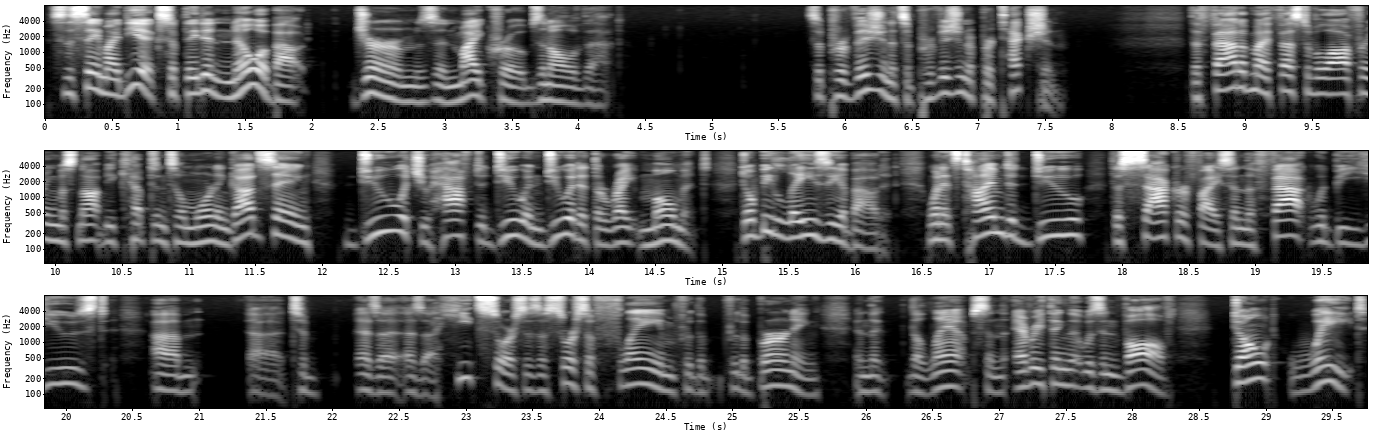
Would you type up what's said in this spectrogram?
It's the same idea, except they didn't know about germs and microbes and all of that. It's a provision, it's a provision of protection. The fat of my festival offering must not be kept until morning. God's saying, do what you have to do and do it at the right moment. Don't be lazy about it. When it's time to do the sacrifice and the fat would be used um, uh, to as a as a heat source, as a source of flame for the for the burning and the, the lamps and everything that was involved. Don't wait.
